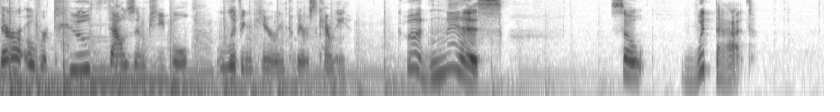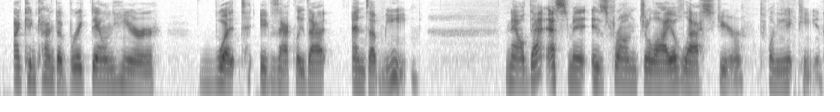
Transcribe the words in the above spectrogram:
There are over 2,000 people living here in Cabarrus County. Goodness. So, with that, I can kind of break down here what exactly that ends up being. Now, that estimate is from July of last year, 2018.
